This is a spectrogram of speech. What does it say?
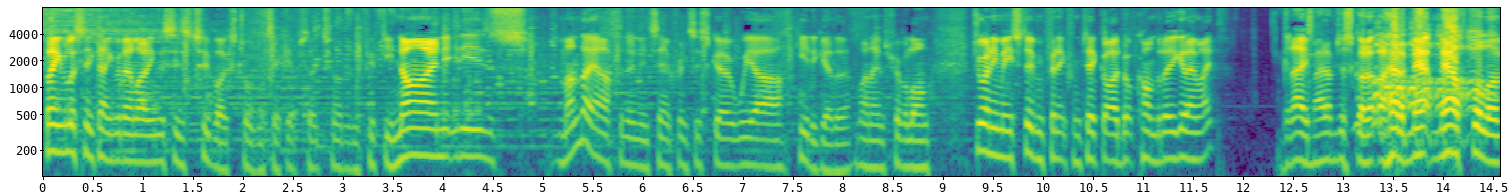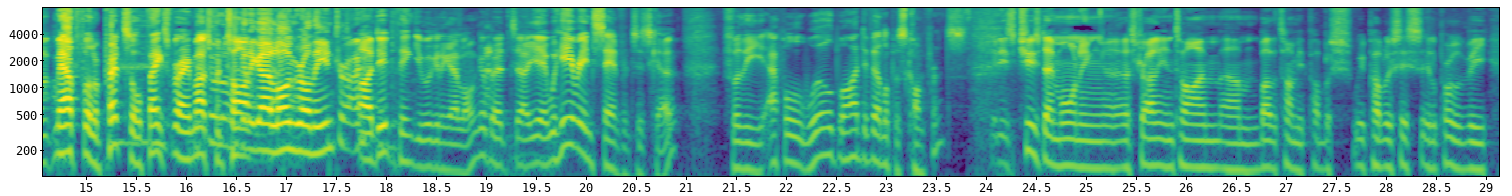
Thank you for listening. Thank you for downloading. This is Two Blokes Talking Tech, episode 259. It is Monday afternoon in San Francisco. We are here together. My name's Trevor Long. Joining me, Stephen Fennick from TechGuide.com.au. G'day, mate. G'day, mate. I've just got. A, I had a mouth, mouthful of mouthful of pretzel. Thanks very much for I'm time. going to go longer on the intro. I did think you were going to go longer, but uh, yeah, we're here in San Francisco for the Apple Worldwide Developers Conference. It is Tuesday morning, uh, Australian time. Um, by the time you publish, we publish this, it'll probably be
